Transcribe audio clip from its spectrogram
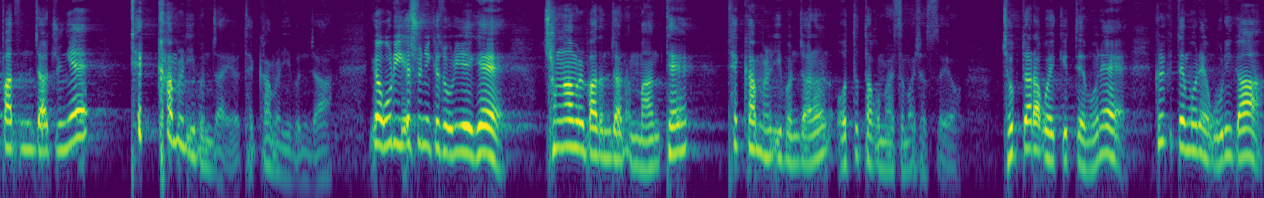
받은 자 중에 택함을 입은 자예요. 택함을 입은 자. 그러니까 우리 예수님께서 우리에게 청함을 받은 자는 많대, 택함을 입은 자는 어떻다고 말씀하셨어요. 적다라고 했기 때문에 그렇기 때문에 우리가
